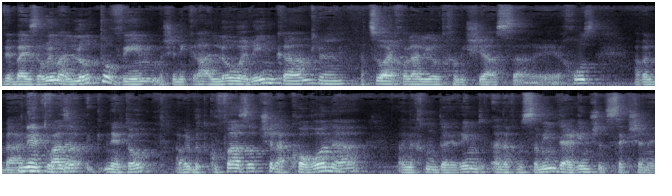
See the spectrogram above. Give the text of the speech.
ובאזורים הלא טובים, מה שנקרא lower income, כן. התשואה יכולה להיות 15 אחוז. אבל בתקופה הזאת, נטו, אבל בתקופה הזאת של הקורונה, אנחנו דיירים, אנחנו שמים דיירים של Section 8,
